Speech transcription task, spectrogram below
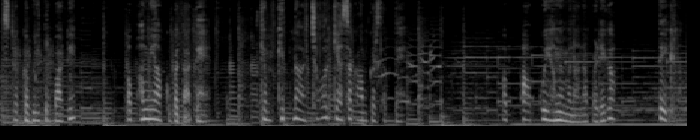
मिस्टर कबीर त्रिपाठी, अब हम ही आपको बताते हैं कि हम कितना अच्छा और कैसा काम कर सकते हैं। अब आपको ही हमें मनाना पड़ेगा, देखना।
